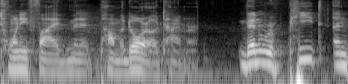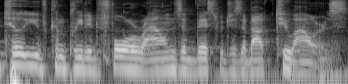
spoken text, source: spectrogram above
25 minute Pomodoro timer. Then repeat until you've completed four rounds of this, which is about two hours.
